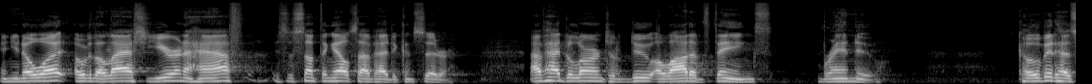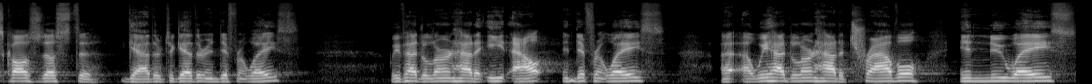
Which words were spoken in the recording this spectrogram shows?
And you know what? Over the last year and a half, this is something else I've had to consider. I've had to learn to do a lot of things brand new. COVID has caused us to gather together in different ways. We've had to learn how to eat out in different ways. Uh, uh, we had to learn how to travel in new ways.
